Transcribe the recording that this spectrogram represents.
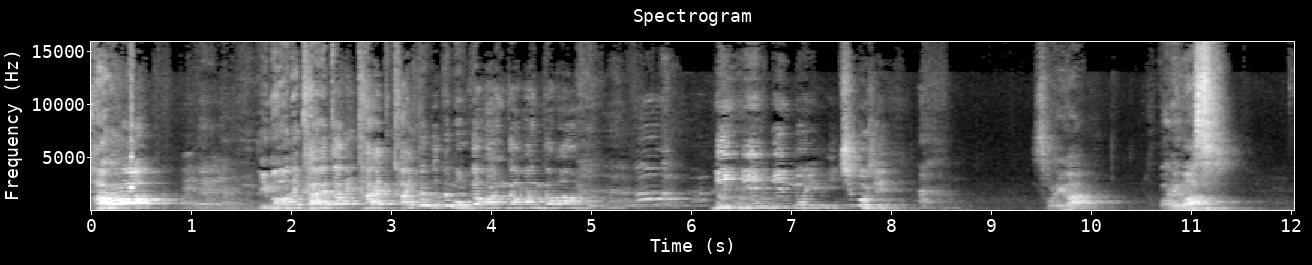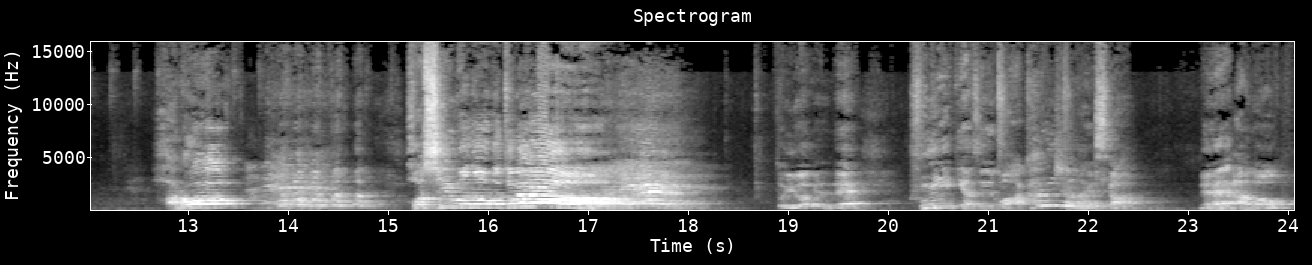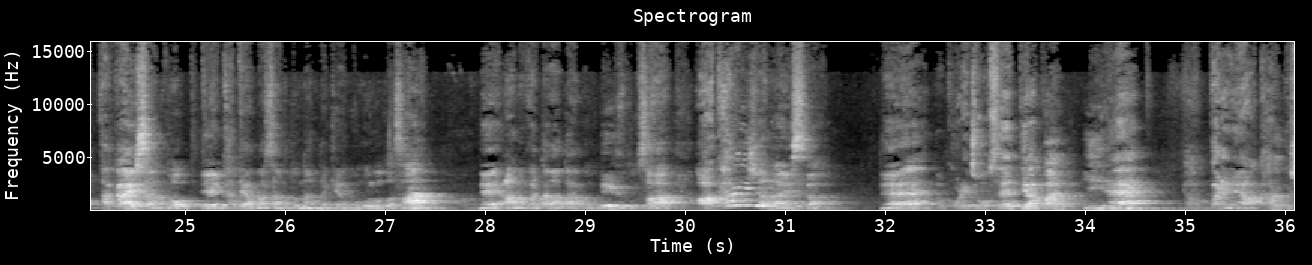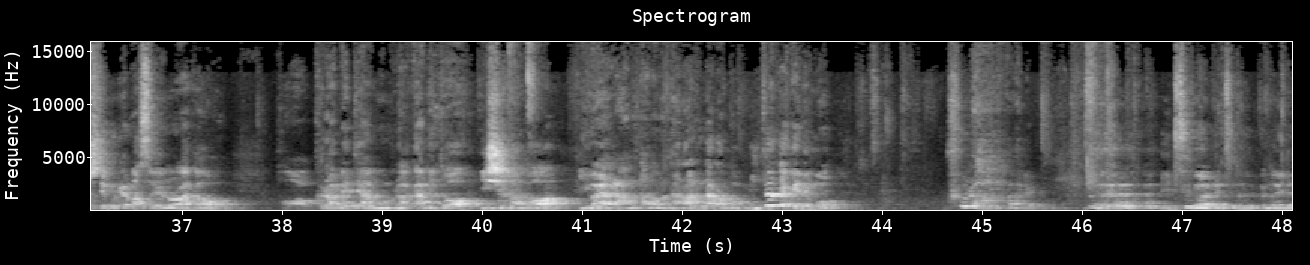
Hello。今まで買えた買え買いたくても我慢我慢我慢。ニンニンニンの一文字それが割れます。 Hello。欲しいものを求めろというわけでね雰囲気が全然もう明るいじゃないですか。ねあの高橋さんと、えー、片山さんとなんだっけあの小野田さん？ねあの方々がこう出るとさ明るいじゃないですか。ね。これ女性ってやっぱいいね。やっぱりね明るくしてくれます世の中を。比べてあの村上と石破といわゆるあんなのが並んだらもう見ただけでも暗い。いつまで続くのに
